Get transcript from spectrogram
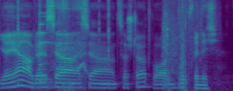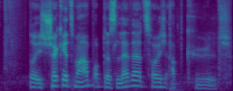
Ja, ja, aber der ist ja, ist ja zerstört worden. Gutwillig. So, ich check jetzt mal ab, ob das Leather-Zeug abkühlt.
